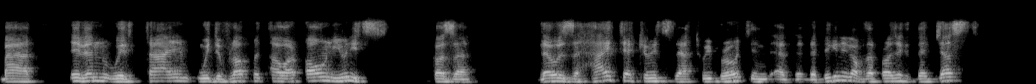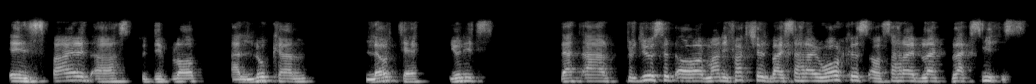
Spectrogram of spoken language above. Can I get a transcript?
But even with time, we developed our own units because uh, those high-tech units that we brought in at the, the beginning of the project that just inspired us to develop a local low-tech units that are produced or manufactured by Sahrawi workers or Sahrawi black, blacksmiths.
